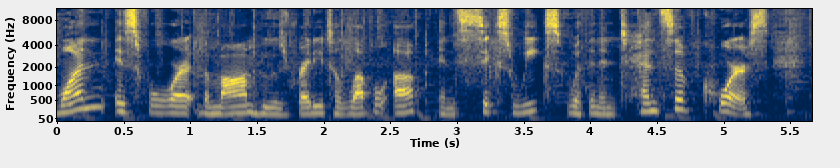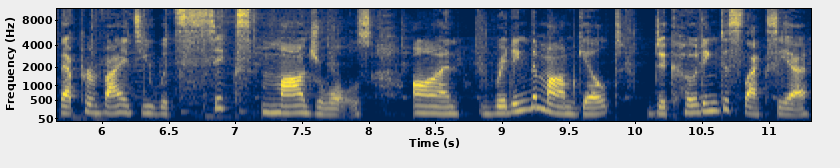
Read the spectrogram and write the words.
One is for the mom who is ready to level up in six weeks with an intensive course that provides you with six modules on ridding the mom guilt, decoding dyslexia,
